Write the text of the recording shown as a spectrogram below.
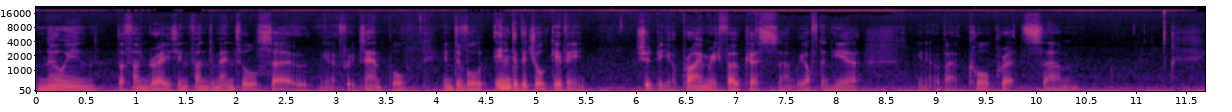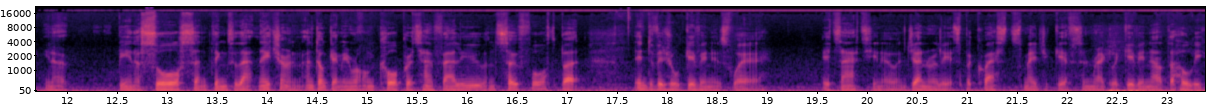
knowing the fundraising fundamentals. So, you know, for example, individual individual giving should be your primary focus. Um, we often hear, you know, about corporates, um, you know, being a source and things of that nature. And, and don't get me wrong, corporates have value and so forth, but individual giving is where it's at, you know, and generally it's bequests, major gifts, and regular giving are the Holy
